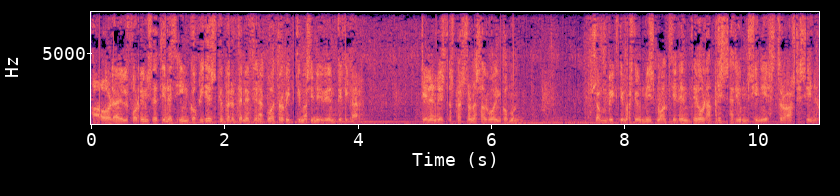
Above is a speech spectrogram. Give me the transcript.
Ahora el forense tiene cinco pies que pertenecen a cuatro víctimas sin identificar. ¿Tienen estas personas algo en común? ¿Son víctimas de un mismo accidente o la presa de un siniestro asesino?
